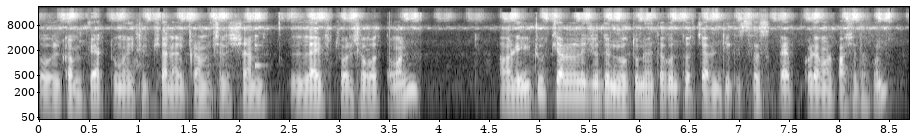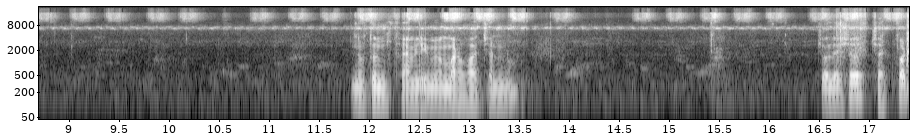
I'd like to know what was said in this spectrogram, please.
So welcome back to my YouTube channel গ্রামের ছেলে শ্যাম লাইভ চলছে বর্তমান। আমার ইউটিউব চ্যানেলে যদি নতুন হয়ে থাকুন, তো চ্যানেলটিকে সাবস্ক্রাইব করে আমার পাশে থাকুন। নতুন ফ্যামিলি মেম্বার হওয়ার জন্য। চলে এসো, ঝটপট।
